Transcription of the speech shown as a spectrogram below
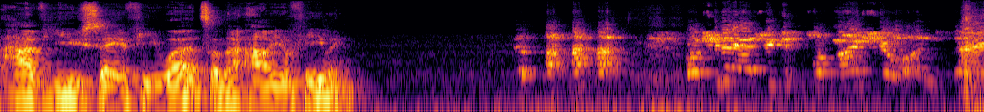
have you say a few words on that. How you're feeling? well, should I actually just plug my show and say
